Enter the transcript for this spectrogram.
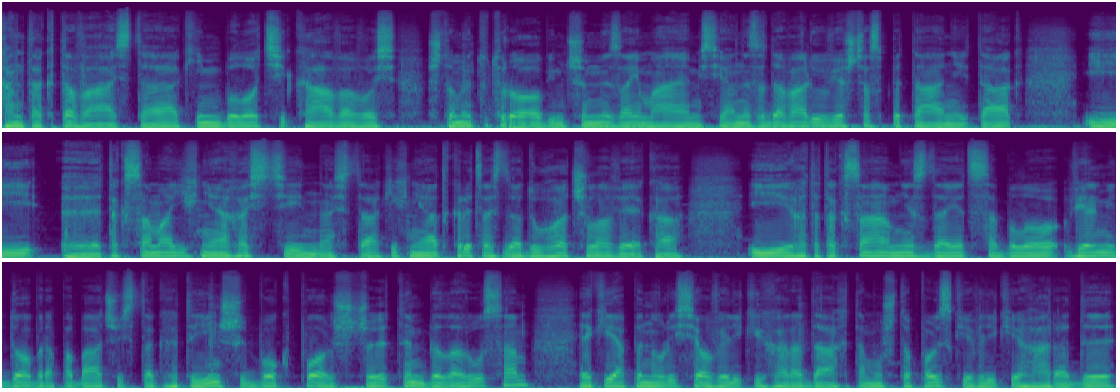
кантактаваць так ім было цікава вось што мы тут робім чым мы займаемся яны задавалі ўвесь час пытанней так і э, таксама іхняя гасціннасць грамаднасць так іхняя адкрытасць да другого чалавека і гэта таксама мне здаецца было вельмі добра пабачыць так гэты іншы бок Польшчы тым беларусам якія апынуліся ў вялікіх гарадах тому что польскія вялікія гарады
